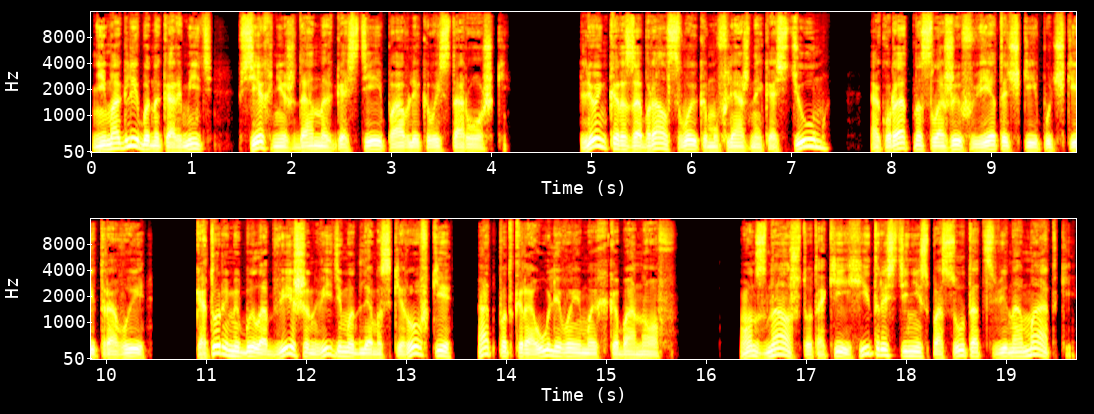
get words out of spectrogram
не могли бы накормить всех нежданных гостей Павликовой сторожки. Ленька разобрал свой камуфляжный костюм, аккуратно сложив веточки и пучки травы, которыми был обвешан, видимо, для маскировки от подкарауливаемых кабанов. Он знал, что такие хитрости не спасут от свиноматки,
